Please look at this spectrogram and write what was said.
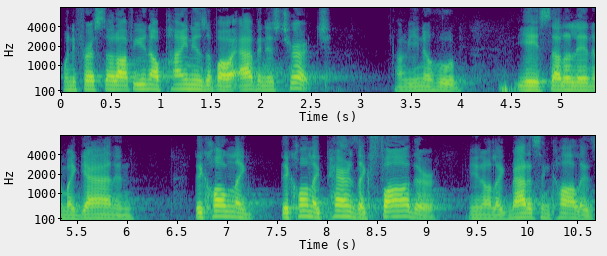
when he first started off, you know, pioneers of our Adventist church. You know who, E.A. Sutherland and Magan, and they call them like, they call them like parents, like father you know, like Madison College.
